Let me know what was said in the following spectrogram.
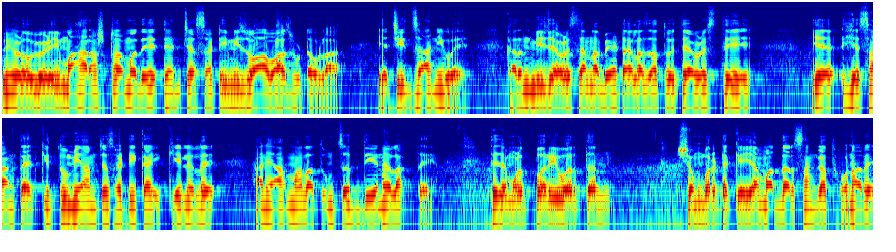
वेळोवेळी महाराष्ट्रामध्ये त्यांच्यासाठी मी जो आवाज उठवला याची जाणीव आहे. कारण मी ज्यावेळेस त्यांना भेटायला जातो आहे त्यावेळेस ते हे हे सांगतायत की तुम्ही आमच्यासाठी काही केलेलं आहे आणि आम्हाला तुमचं देणं लागतं आहे त्याच्यामुळे परिवर्तन शंभर टक्के या मतदारसंघात होणार आहे.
